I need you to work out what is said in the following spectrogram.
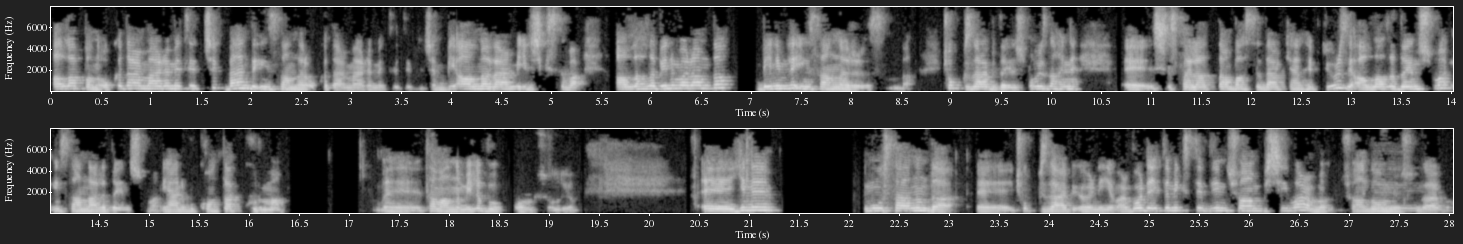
Allah bana o kadar merhamet edecek. Ben de insanlara o kadar merhamet edebileceğim. Bir alma verme ilişkisi var. Allah'la benim aramda, benimle insanlar arasında. Çok güzel bir dayanışma. O yüzden hani e, işte salattan bahsederken hep diyoruz ya Allah'la dayanışma, insanlarla dayanışma. Yani bu kontak kurma e, tam anlamıyla bu olmuş oluyor. E, yine Musa'nın da e, çok güzel bir örneği var. Bu arada eklemek istediğin şu an bir şey var mı? Şu anda olmuyorsun galiba.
